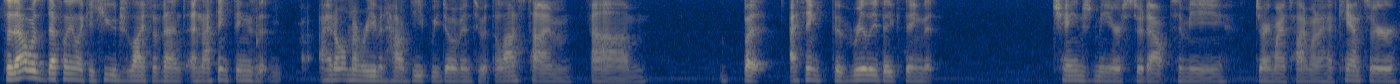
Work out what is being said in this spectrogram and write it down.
so that was definitely like a huge life event, and I think things that I don't remember even how deep we dove into it the last time. Um, but I think the really big thing that changed me or stood out to me during my time when I had cancer.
